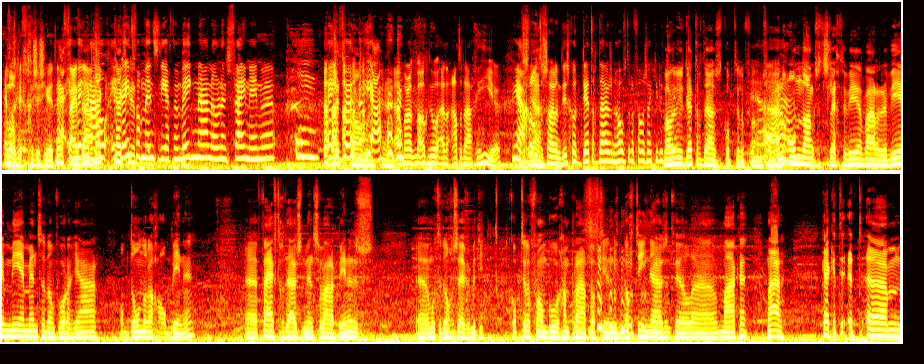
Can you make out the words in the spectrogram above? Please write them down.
Klopt. gechargeerd. Hè? Ja, ik, Vijf weet, dagen. nou, Kijk, ik weet het- van mensen die echt een week na Lowlands vrij nemen om te even... ja. Ja. Maar, maar ook een aantal dagen hier. Ja. De grote Ja. silent disco, 30.000 hoofdtelefoons had je dit We hadden nu 30.000 koptelefoons. Ja. ja. En ondanks het slechte weer waren er weer meer mensen dan vorig jaar op donderdag al binnen. Eh 50.000 mensen waren binnen. Dus eh, we moeten nog eens even met die koptelefoonboer gaan praten of hij er niet nog 10.000 wil eh, maken. Maar kijk, het, het, ehm,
